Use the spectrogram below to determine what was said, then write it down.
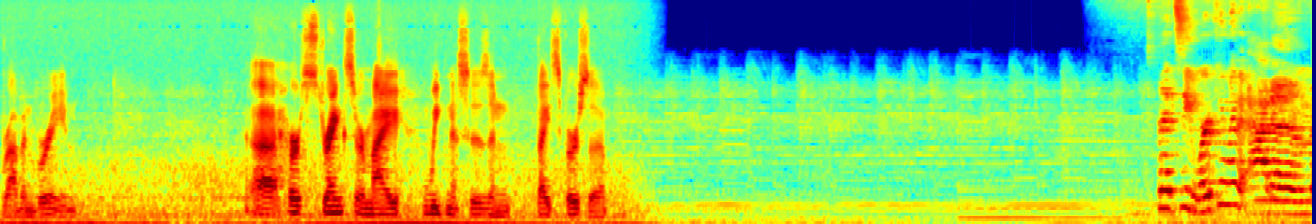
Robin Breen. Uh, her strengths are my weaknesses, and vice versa. Let's see, working with Adam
